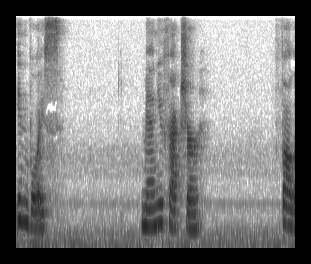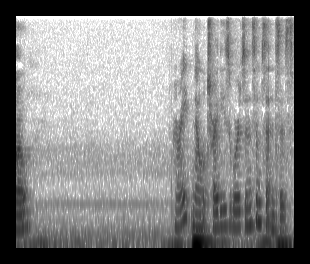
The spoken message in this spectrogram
invoice, manufacture, follow. All right, now we'll try these words in some sentences.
